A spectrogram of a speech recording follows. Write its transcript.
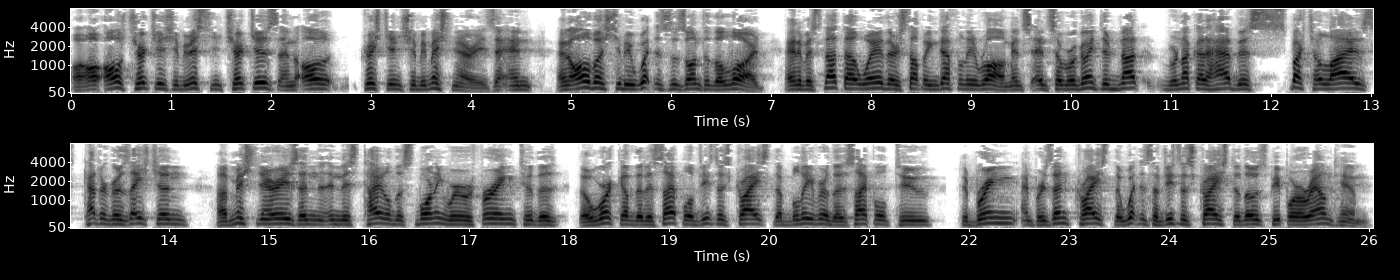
All, all churches should be mission churches and all Christians should be missionaries and, and all of us should be witnesses unto the Lord. And if it's not that way, there's something definitely wrong. And, and so we're going to not, we're not going to have this specialized categorization of missionaries. And in this title this morning, we're referring to the, the work of the disciple of Jesus Christ, the believer, the disciple to, to bring and present Christ, the witness of Jesus Christ to those people around him.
